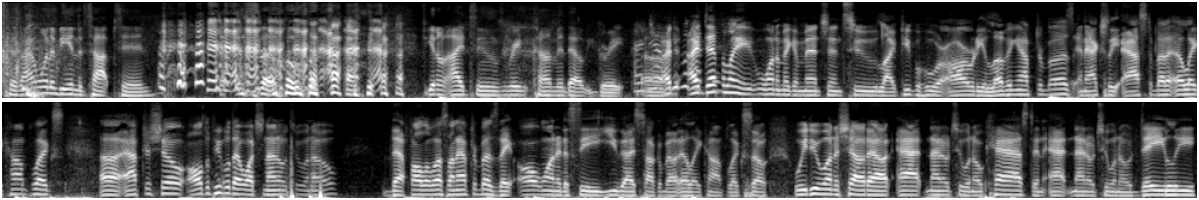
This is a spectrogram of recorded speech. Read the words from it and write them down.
Because I want to be in the top 10. so if you get on iTunes, rate and comment, that would be great. I know. Um, I, I got the- definitely want to make a mention to like people who are already loving AfterBuzz and actually asked about a LA Complex uh, after show. All the people that watch 90210 that follow us on AfterBuzz, they all wanted to see you guys talk about LA Complex. So we do want to shout out at 90210 Cast and at 90210 Daily.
